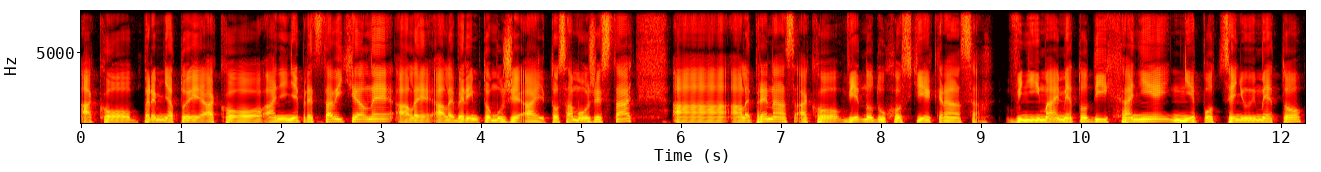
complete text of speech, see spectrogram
Ako pre mňa to je ako ani nepredstaviteľné, ale, ale verím tomu, že aj to sa môže stať. A, ale pre nás ako v jednoduchosti je krása. Vnímajme to dýchanie, nepodceňujme to,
